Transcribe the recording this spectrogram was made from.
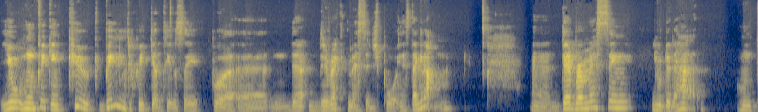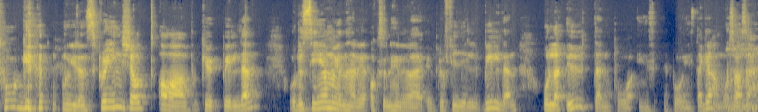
jo, hon fick en kukbild skickad till sig på eh, direct message på Instagram. Eh, Deborah Messing gjorde det här. Hon tog, hon gjorde en screenshot av kukbilden och då ser man ju den här, också den här lilla profilbilden och la ut den på, på Instagram och sa så här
